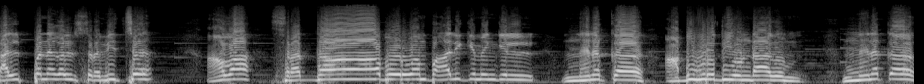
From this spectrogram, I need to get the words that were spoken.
കൽപ്പനകൾ ശ്രവിച്ച് അവ ശ്രദ്ധാപൂർവം പാലിക്കുമെങ്കിൽ നിനക്ക് അഭിവൃദ്ധി ഉണ്ടാകും. നിനക്ക്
